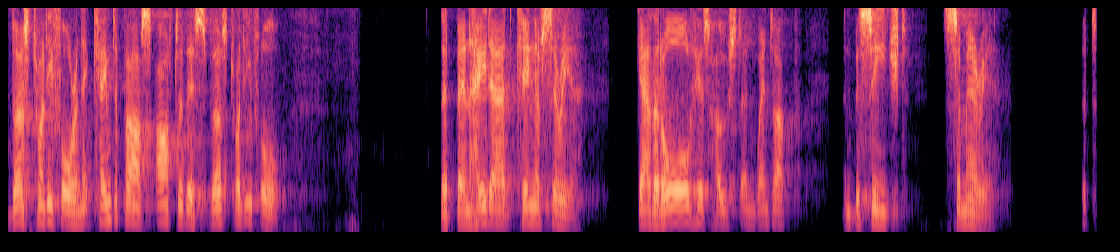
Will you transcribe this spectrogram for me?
Verse 24, and it came to pass after this, verse 24, that Benhadad, king of Syria, gathered all his host and went up and besieged Samaria. But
